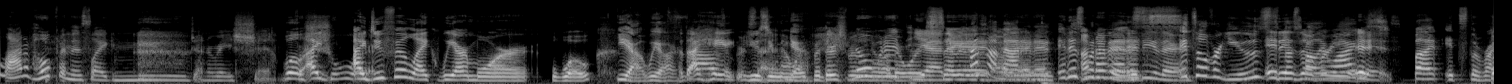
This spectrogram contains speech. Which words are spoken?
a lot of hope in this like new generation. well, for I sure. I do feel like we are more woke. yeah, we are. I hate percent. using that Yeah. word, but there's really No, no, but other it- word. yeah, to there say is it. I'm not mad at it. It is I'm what not it mad at it either. It's overused. It That's why. overused. It is. but it's the right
